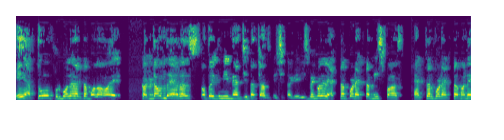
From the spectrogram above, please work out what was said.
এই এত ফুটবলের একটা বলা হয় কাট ডাউন দ্য এরার্স ততই তুমি ম্যাচ জেতার চান্স বেশি থাকে। ইস্ট বেঙ্গলের একটার পর একটা মিস পাস একটার পর একটা মানে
